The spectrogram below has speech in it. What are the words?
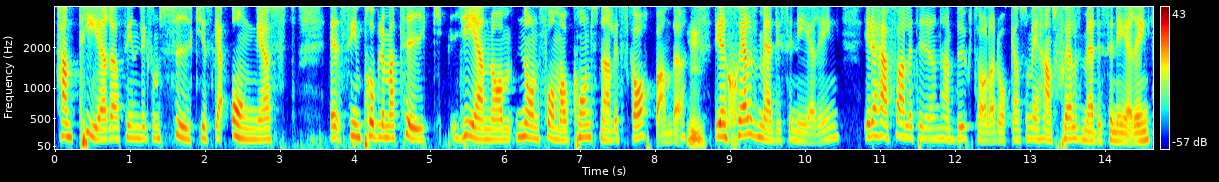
hanterar sin liksom psykiska ångest, eh, sin problematik genom någon form av konstnärligt skapande. Det är en självmedicinering. I det här fallet är det den här buktalardockan som är hans självmedicinering.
